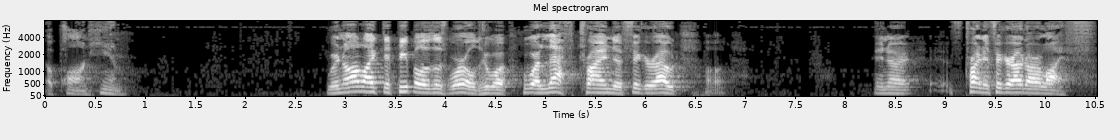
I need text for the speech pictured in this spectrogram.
upon Him. We're not like the people of this world who are, who are left trying to figure out uh, in our, trying to figure out our life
